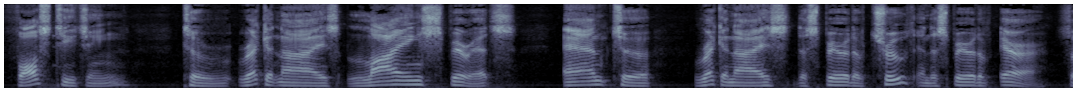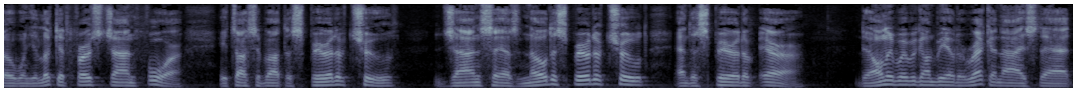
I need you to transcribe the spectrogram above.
false teaching, to recognize lying spirits, and to recognize the spirit of truth and the spirit of error. So when you look at 1 John 4, it talks about the spirit of truth John says, Know the spirit of truth and the spirit of error. The only way we're going to be able to recognize that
